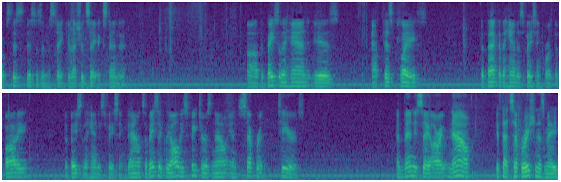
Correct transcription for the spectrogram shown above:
Whoops, this, this is a mistake here. That should say extended. Uh, the base of the hand is at this place. The back of the hand is facing towards the body. The base of the hand is facing down. So basically all these features now in separate tiers. And then you say, all right, now, if that separation is made,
